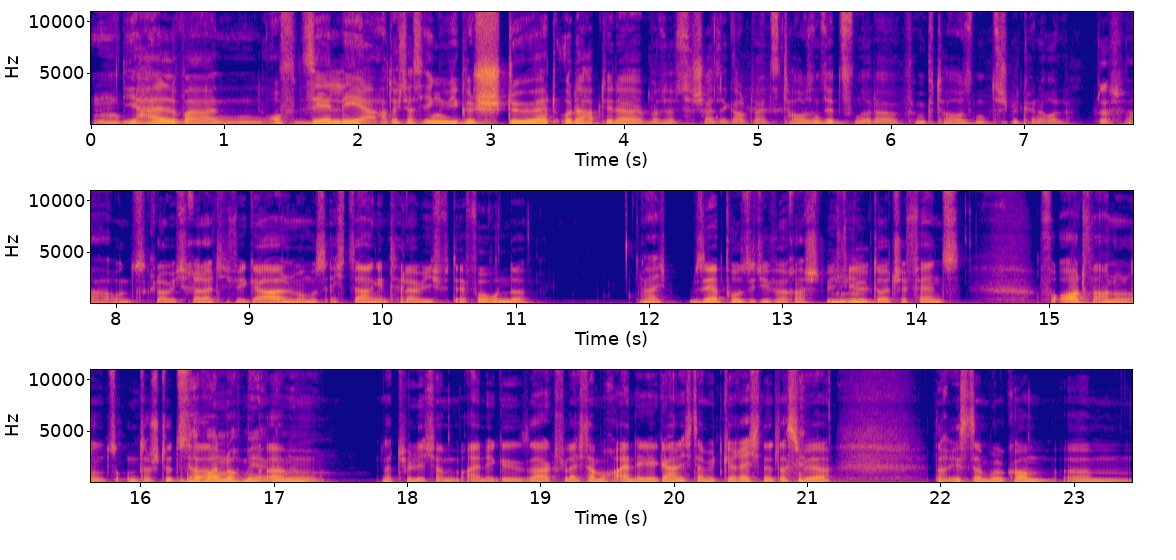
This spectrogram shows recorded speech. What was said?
die Halle war oft sehr leer. Hat euch das irgendwie gestört oder habt ihr da, das ist scheißegal, ob da jetzt 1000 sitzen oder 5000, das spielt keine Rolle? Das war uns, glaube ich, relativ egal. Und man muss echt sagen, in Tel Aviv, der Vorrunde, war ich sehr positiv überrascht, wie mhm. viele deutsche Fans vor Ort waren und uns unterstützt da haben. Da waren noch mehr, ähm, genau. natürlich haben einige gesagt, vielleicht haben auch einige gar nicht damit gerechnet, dass wir nach Istanbul kommen. Ähm,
